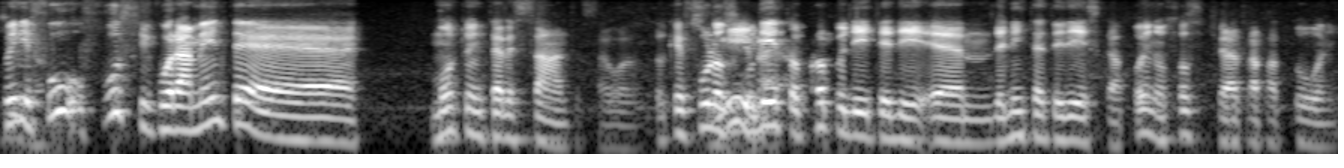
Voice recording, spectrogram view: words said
Quindi fu, fu sicuramente molto interessante questa cosa, perché fu sì, lo scudetto beh. proprio dei tede- ehm, dell'Inter tedesca, poi non so se c'era Trapattoni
